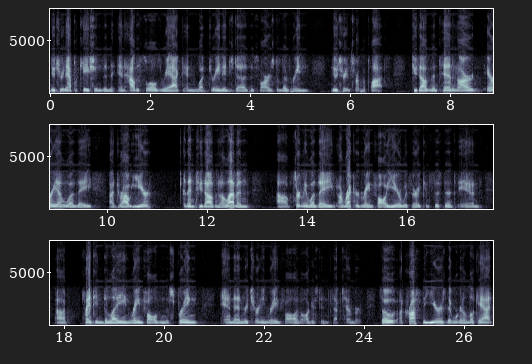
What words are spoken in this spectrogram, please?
nutrient applications and, and how the soils react and what drainage does as far as delivering nutrients from the plots. 2010 in our area was a, a drought year, and then 2011 uh, certainly was a, a, record rainfall year with very consistent and uh, planting delaying rainfalls in the spring and then returning rainfall in August and September. So across the years that we're going to look at,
